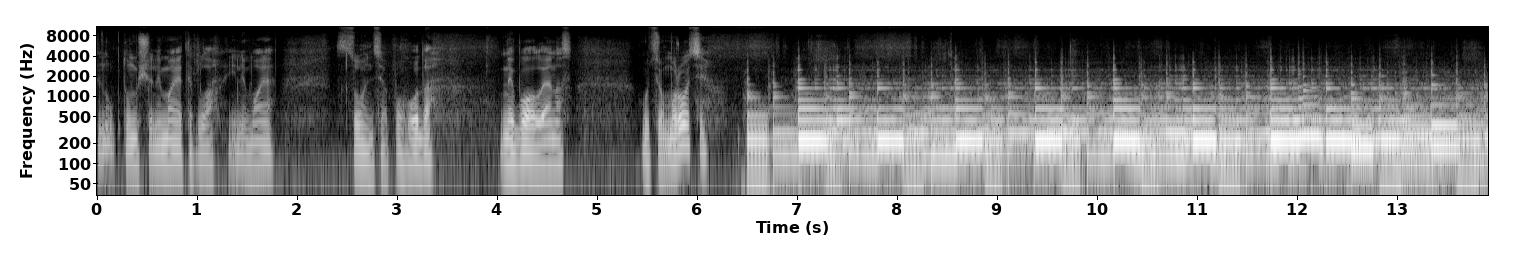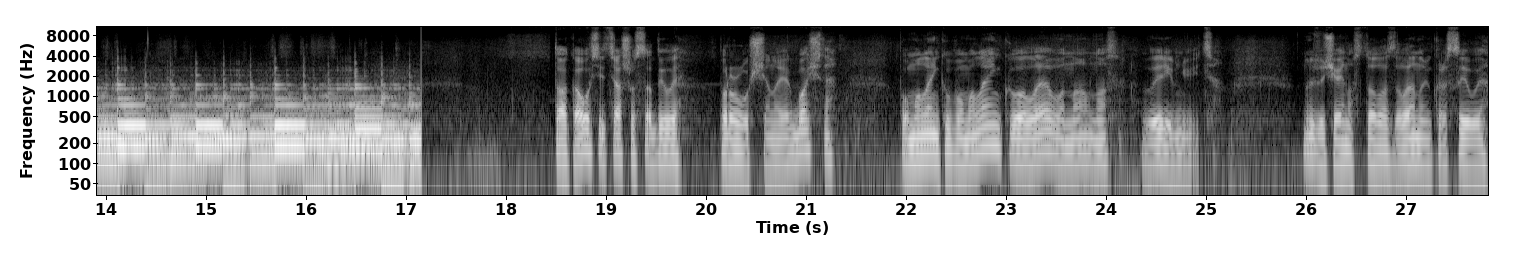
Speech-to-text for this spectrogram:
Ну, тому що немає тепла і немає сонця. Погода не балує нас у цьому році. Так, а ось і ця, що садили пророщено, як бачите, помаленьку-помаленьку, але вона в нас вирівнюється. Ну і, звичайно, стала зеленою, красивою.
